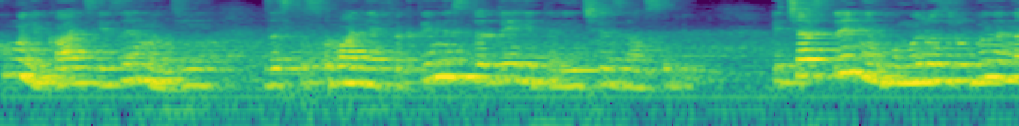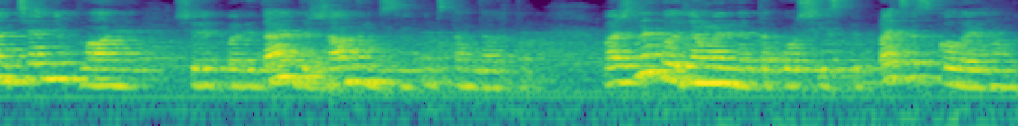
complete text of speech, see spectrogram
комунікації, взаємодії, застосування ефективних стратегій та інших засобів. Під час тренінгу ми розробили навчальні плани, що відповідають державним освітнім стандартам. Важливою для мене також є співпраця з колегами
